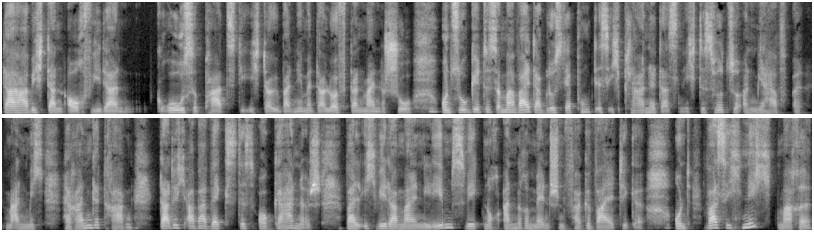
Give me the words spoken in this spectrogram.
Da habe ich dann auch wieder große Parts, die ich da übernehme. Da läuft dann meine Show und so geht es immer weiter. Bloß der Punkt ist, ich plane das nicht. Das wird so an mir, äh, an mich herangetragen. Dadurch aber wächst es organisch, weil ich weder meinen Lebensweg noch andere Menschen vergewaltige. Und was ich nicht mache,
